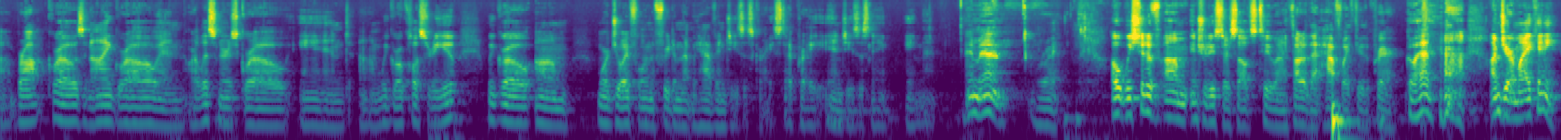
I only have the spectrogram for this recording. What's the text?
uh, Brock grows and I grow and our listeners grow and um, we grow closer to you. We grow um, more joyful in the freedom that we have in Jesus Christ. I pray in Jesus' name. Amen. Amen. Right. Oh, we should have um, introduced ourselves too, and I thought of that halfway through the prayer. Go ahead. I'm Jeremiah Kinney,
